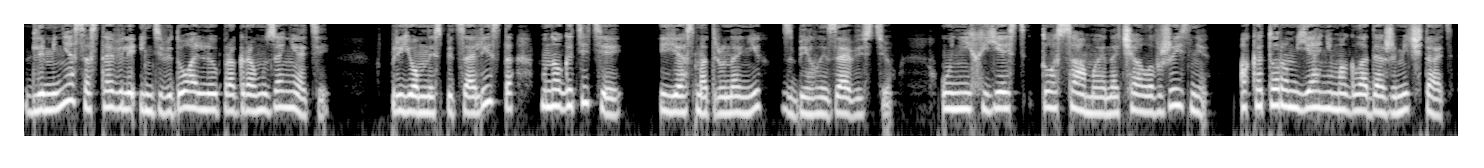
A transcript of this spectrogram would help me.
Для меня составили индивидуальную программу занятий. В приемной специалиста много детей, и я смотрю на них с белой завистью. У них есть то самое начало в жизни, о котором я не могла даже мечтать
